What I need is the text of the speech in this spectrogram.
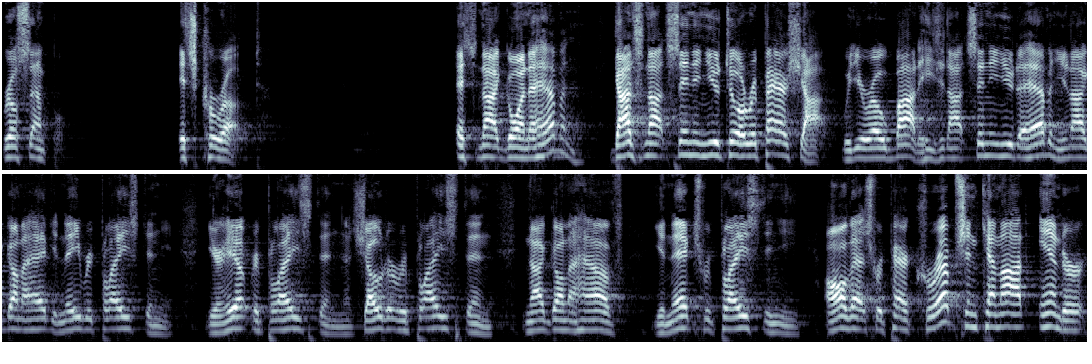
Real simple. It's corrupt. It's not going to heaven. God's not sending you to a repair shop with your old body. He's not sending you to heaven. You're not going to have your knee replaced and your hip replaced and your shoulder replaced, and you're not going to have your necks replaced and you, all that's repaired. Corruption cannot enter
